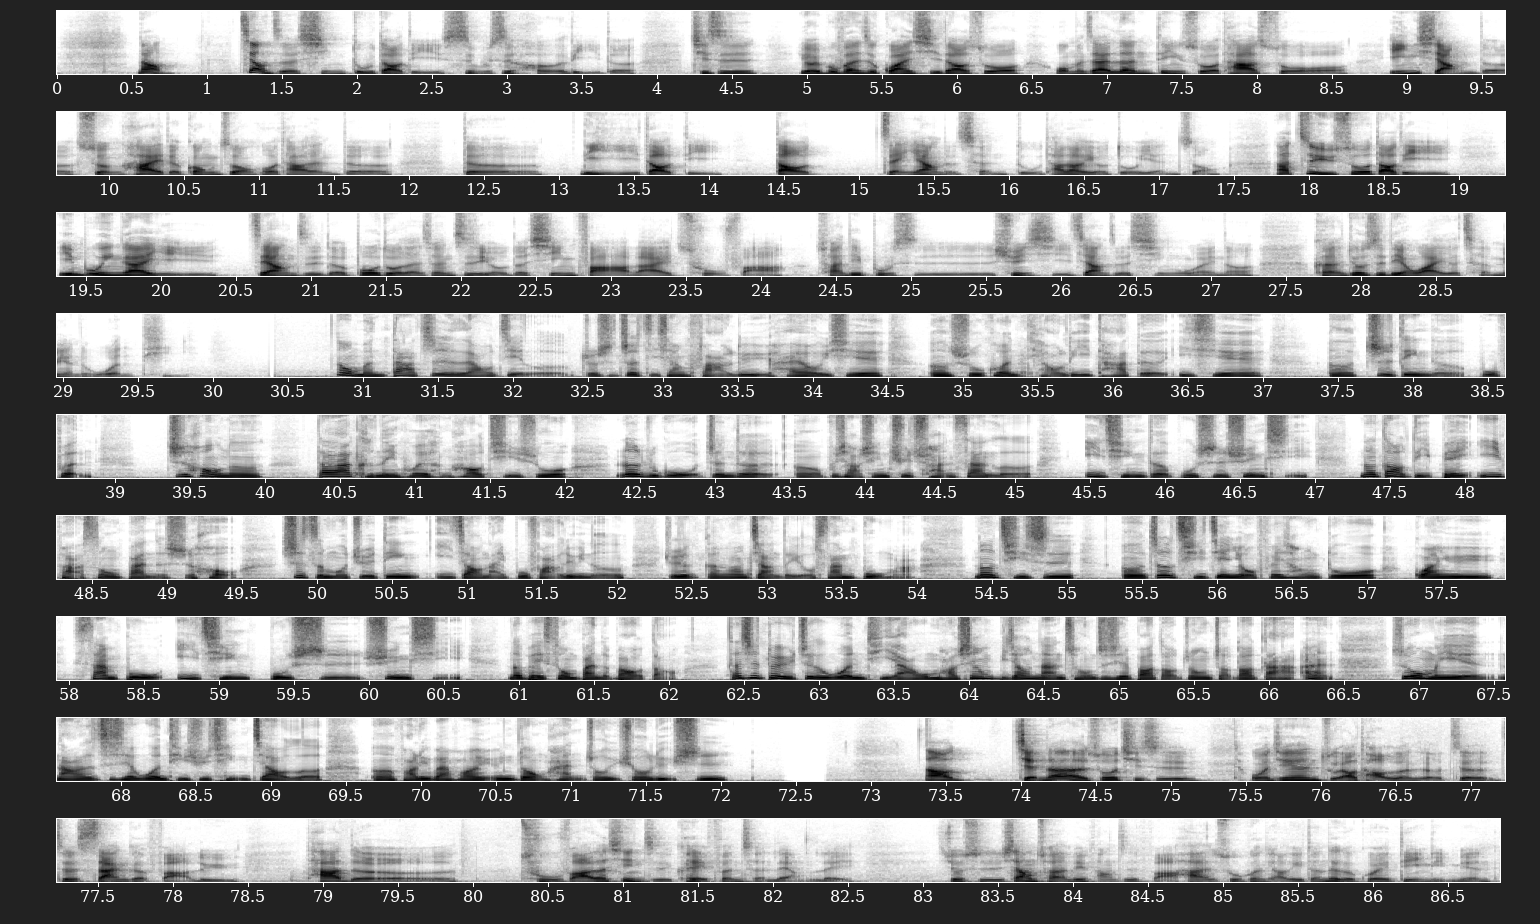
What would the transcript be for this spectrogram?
那这样子的刑度到底是不是合理的？其实有一部分是关系到说，我们在认定说他所影响的损害的公众或他人的的利益到底到。怎样的程度，它到底有多严重？那至于说到底应不应该以这样子的剥夺人身自由的刑罚来处罚传递不实讯息这样子的行为呢？可能就是另外一个层面的问题。那我们大致了解了，就是这几项法律，还有一些呃纾困条例它的一些呃制定的部分之后呢，大家可能也会很好奇说，那如果我真的呃不小心去传散了疫情的不实讯息，那到底被依法送办的时候是怎么决定依照哪一部法律呢？就是刚刚讲的有三部嘛。那其实呃这期间有非常多关于散布疫情不实讯息那被送办的报道。但是对于这个问题啊，我们好像比较难从这些报道中找到答案，所以我们也拿了这些问题去请教了呃法律白话文运动和周宇修律师。那简单来说，其实我们今天主要讨论的这这三个法律，它的处罚的性质可以分成两类，就是像传染病防治法和纾困条例的那个规定里面，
